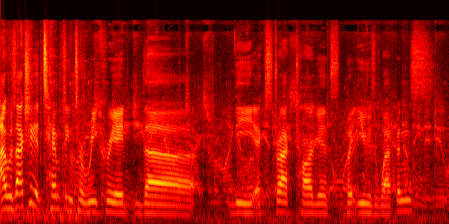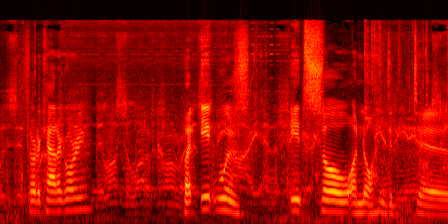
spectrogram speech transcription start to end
I was actually attempting to recreate the the extract targets but use weapons sort of category. But it was it's so annoying to, to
